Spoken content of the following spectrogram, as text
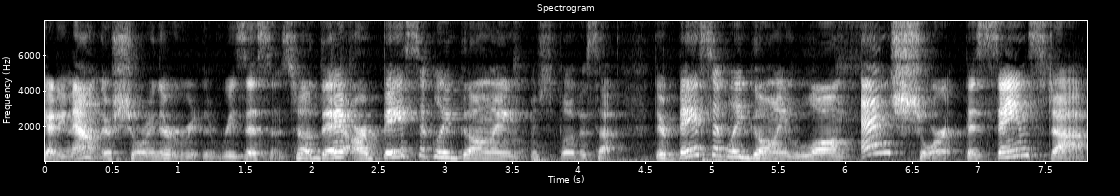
getting out they're shorting their re resistance. So they are basically going, let me just blow this up. They're basically going long and short the same stock.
